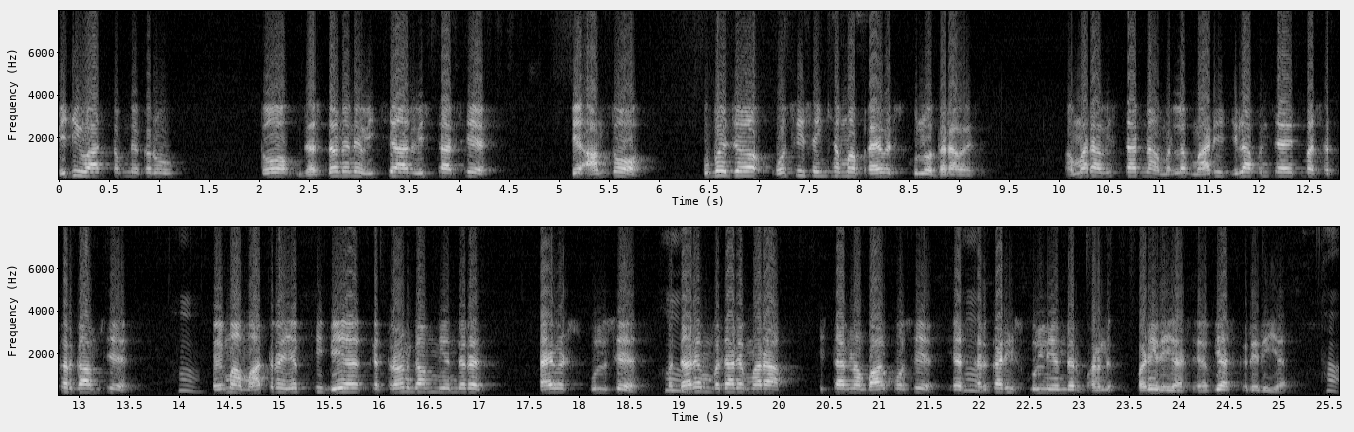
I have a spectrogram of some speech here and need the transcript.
બીજી વાત તમને કરું તો જસદણ અને વિચાર વિસ્તાર છે તે આમ તો ખૂબ જ ઓછી સંખ્યામાં પ્રાઇવેટ સ્કૂલો ધરાવે છે. અમારા વિસ્તારના મતલબ મારી જિલ્લા પંચાયતમાં સત્તર ગામ છે. તો એમાં માત્ર એક થી બે કે ત્રણ ગામની અંદર જ પ્રાઇવેટ સ્કૂલ છે. વધારે વધારે મારા વિસ્તારના બાળકો છે એ સરકારી સ્કૂલની અંદર ભણી રહ્યા છે અભ્યાસ કરી રહ્યા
